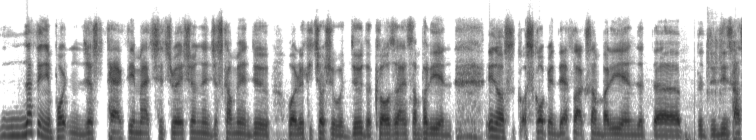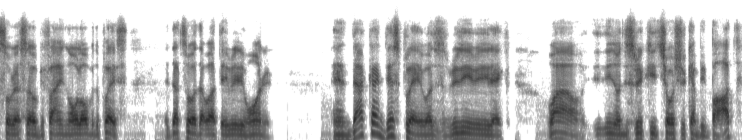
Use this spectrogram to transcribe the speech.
nothing important, just tag team match situation, and just come in and do what Riki Choshu would do: the clothesline somebody, and you know, sc- scorpion deathlock somebody, and that uh, the, the- these hustle wrestlers will be flying all over the place. That's what that what they really wanted, and that kind of display was really, really like, wow, you know, this Riki Choshu can be bought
